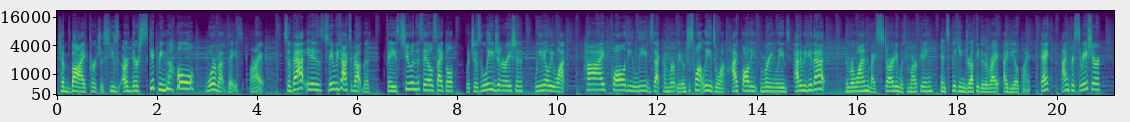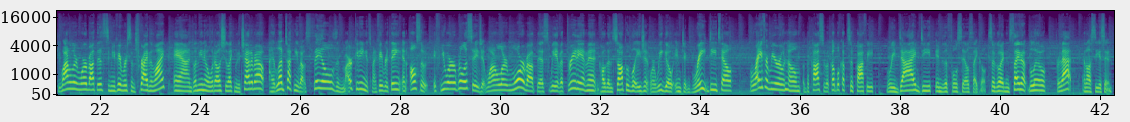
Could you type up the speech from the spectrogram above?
to buy, purchase. You are they're skipping the whole warm up phase. All right. So that is today we talked about the phase two in the sales cycle, which is lead generation. We know we want high quality leads that convert. We don't just want leads, we want high quality converting leads. How do we do that? Number one, by starting with marketing and speaking directly to the right ideal client. Okay. I'm Krista Mashore. If you want to learn more about this, do me a favor, subscribe and like, and let me know what else you'd like me to chat about. I love talking about sales and marketing. It's my favorite thing. And also, if you are a real estate agent, want to learn more about this, we have a three day event called Unstoppable Agent where we go into great detail right from your own home at the cost of a couple cups of coffee, where we dive deep into the full sales cycle. So go ahead and sign up below for that, and I'll see you soon.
